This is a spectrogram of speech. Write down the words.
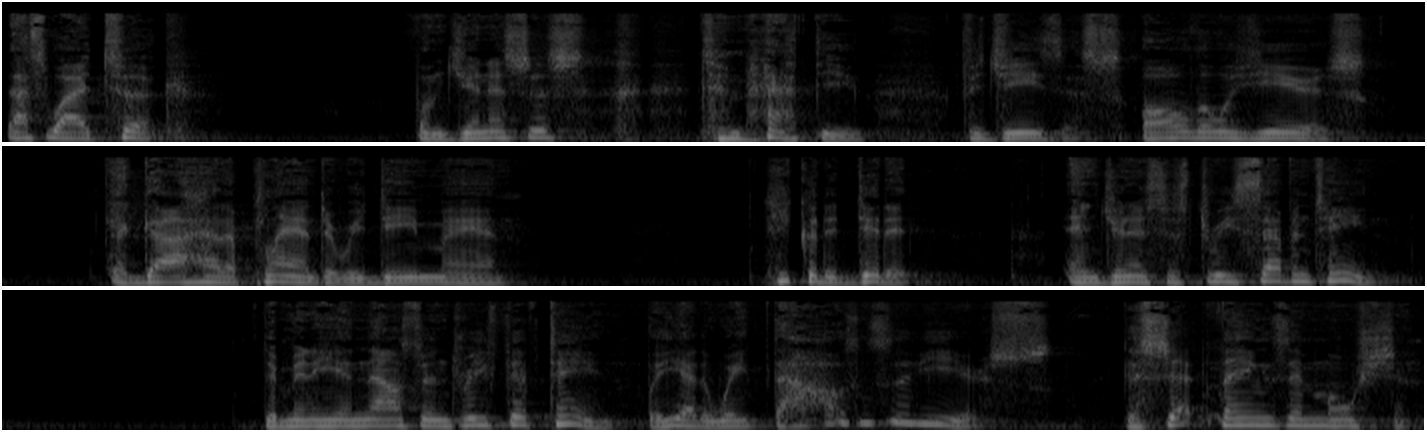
that's why it took from Genesis to Matthew for Jesus, all those years that God had a plan to redeem man. He could have did it in Genesis 3:17. The minute he announced it in 3:15, but he had to wait thousands of years to set things in motion.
